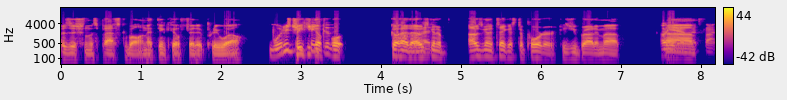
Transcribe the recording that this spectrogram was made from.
positionless basketball, and I think he'll fit it pretty well. What did you think of, of? Go ahead. go I was ahead. gonna I was gonna take us to Porter because you brought him up. Oh yeah, um, that's fine.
